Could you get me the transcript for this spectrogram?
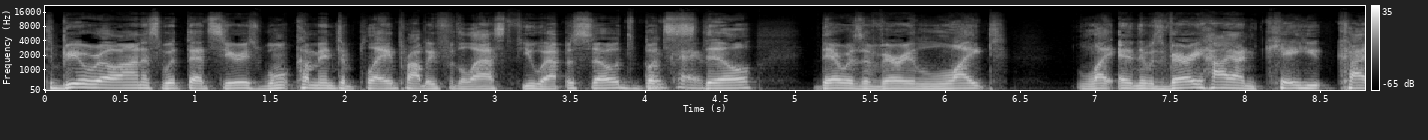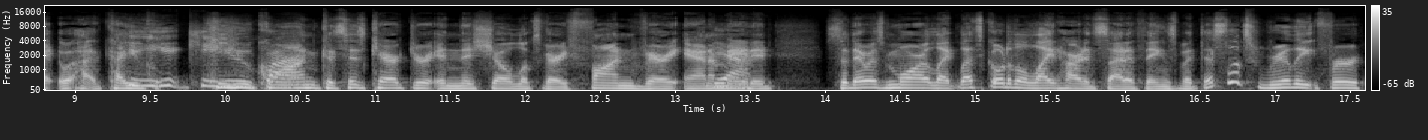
to be real honest with that series, won't come into play probably for the last few episodes, but Okay. still, there was a very light, light, and it was very high on Kai, uh, Ki- Kehu Ki- Kehu Kwan. Kwan because his character in this show looks very fun, very animated. So there was more like, let's go to the lighthearted side of things. But this looks really for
